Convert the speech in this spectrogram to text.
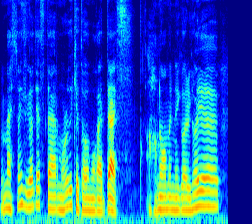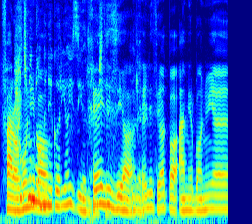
متنای زیادی است در مورد کتاب مقدس. آها. نامنگاری های فراوانی با نامنگاری های زیادی خیلی داشته. زیاد آره. خیلی زیاد با امیربانوی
